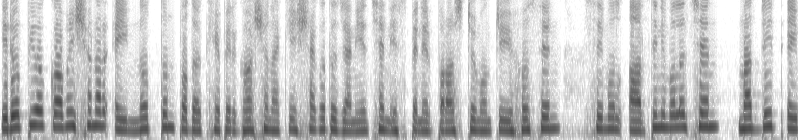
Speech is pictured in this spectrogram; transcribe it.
ইউরোপীয় কমিশনার এই নতুন পদক্ষেপের ঘোষণাকে স্বাগত জানিয়েছেন স্পেনের পররাষ্ট্রমন্ত্রী হোসেন সিমুল আর তিনি বলেছেন মাদ্রিদ এই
